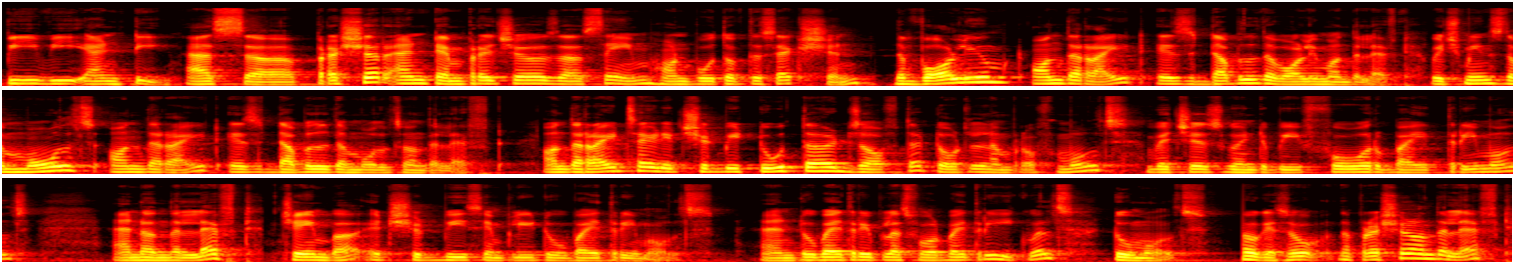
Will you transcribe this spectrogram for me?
PV and T as uh, pressure and temperatures are same on both of the section. The volume on the right is double the volume on the left, which means the moles on the right is double the moles on the left. On the right side, it should be two thirds of the total number of moles, which is going to be four by three moles. And on the left chamber, it should be simply 2 by 3 moles and 2 by 3 plus 4 by 3 equals 2 moles. Okay, so the pressure on the left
